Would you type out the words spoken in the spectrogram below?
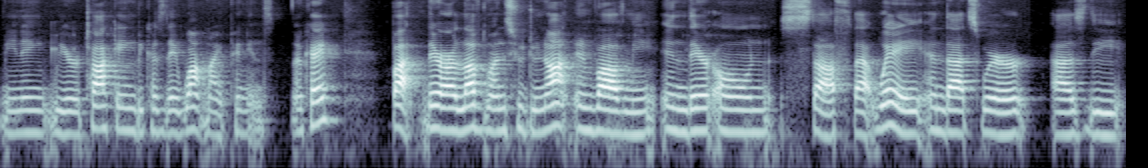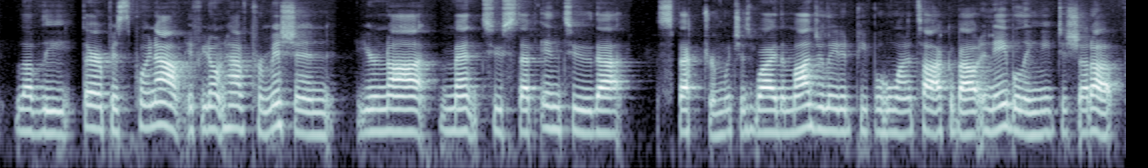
meaning we are talking because they want my opinions. Okay? But there are loved ones who do not involve me in their own stuff that way. And that's where, as the lovely therapists point out, if you don't have permission, you're not meant to step into that spectrum, which is why the modulated people who want to talk about enabling need to shut up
